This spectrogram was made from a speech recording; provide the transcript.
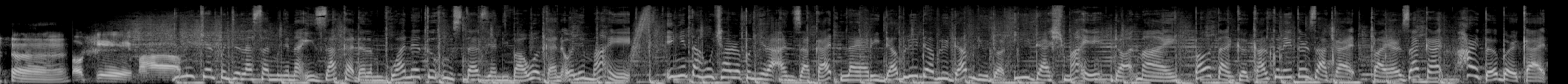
Okey, faham. Demikian penjelasan mengenai zakat dalam Guana Tu Ustaz yang dibawakan oleh MAE. Ingin tahu cara pengiraan zakat? Layari www.e-mae.my. Pautan ke kalkulator zakat. Bayar zakat, harta berkat.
